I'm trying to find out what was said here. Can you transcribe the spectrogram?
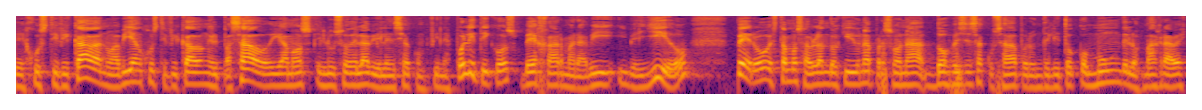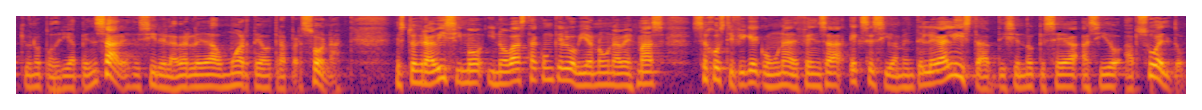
eh, justificaban o habían justificado en el pasado, digamos, el uso de la violencia con fines políticos, Béjar, Maraví y Bellido, pero estamos hablando aquí de una persona dos veces acusada por un delito común de los más graves que uno podría pensar, es decir, el haberle dado muerte a otra persona. Esto es gravísimo y no basta con que el gobierno una vez más se justifique con una defensa excesivamente legalista, diciendo que sea ha sido absuelto,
